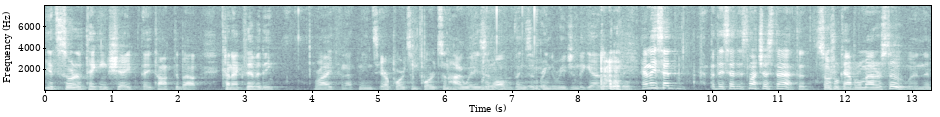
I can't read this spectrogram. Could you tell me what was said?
it's sort of taking shape. They talked about connectivity, right? And that means airports and ports and highways and all the things that bring the region together. and they said, but they said it's not just that, that social capital matters too. And they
